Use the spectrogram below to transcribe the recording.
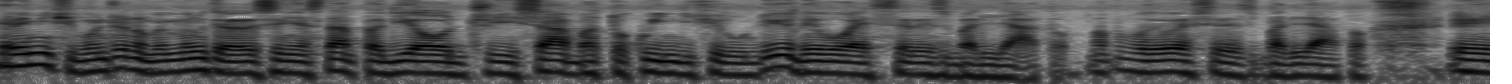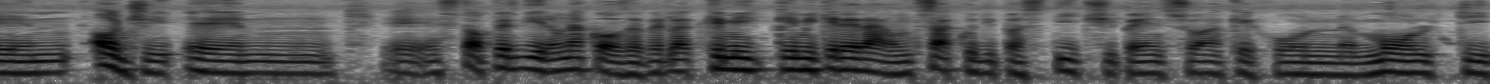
Cari amici, buongiorno, benvenuti alla rassegna stampa di oggi, sabato 15 luglio. Io devo essere sbagliato, ma proprio devo essere sbagliato. Eh, oggi ehm, eh, sto per dire una cosa per la, che, mi, che, mi, creerà un sacco di pasticci, penso anche con molti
